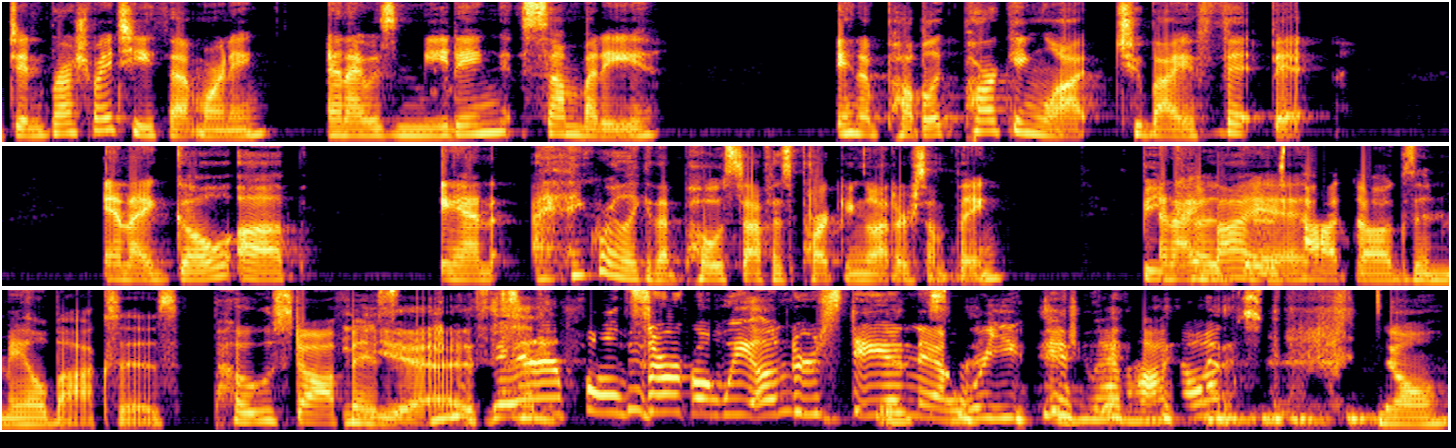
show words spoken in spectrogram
didn't brush my teeth that morning, and I was meeting somebody in a public parking lot to buy a Fitbit. And I go up, and I think we're like in the post office parking lot or something. Because and I buy there's it. hot dogs in mailboxes. Post office. Yes. They're full circle. We understand it's, now. Were you did you have hot dogs? No,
